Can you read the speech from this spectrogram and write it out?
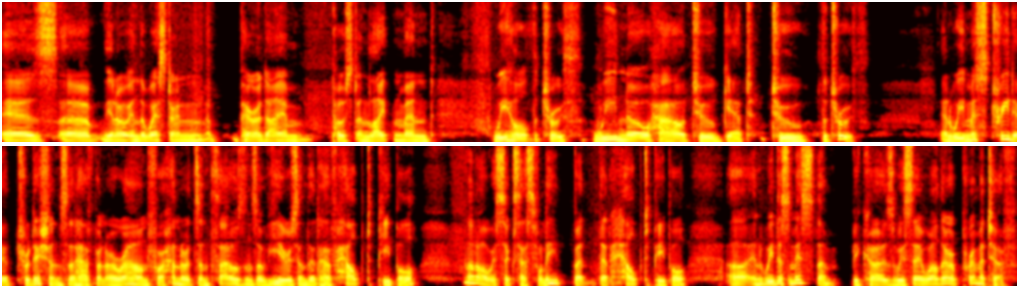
as uh, you know, in the Western paradigm, post Enlightenment, we hold the truth. We know how to get to the truth. And we mistreated traditions that have been around for hundreds and thousands of years and that have helped people not always successfully, but that helped people. Uh, and we dismiss them because we say, well, they're primitive.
